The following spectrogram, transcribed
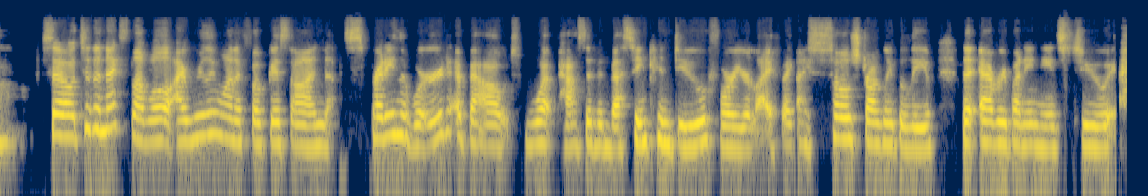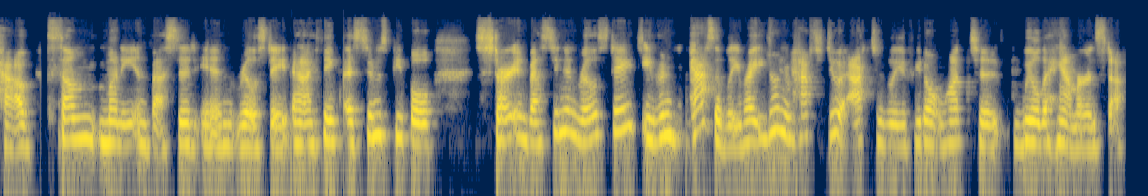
So, to the next level, I really want to focus on spreading the word about what passive investing can do for your life. Like, I so strongly believe that everybody needs to have some money invested in real estate. And I think as soon as people start investing in real estate, even passively, right? You don't even have to do it actively if you don't want to wield a hammer and stuff.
